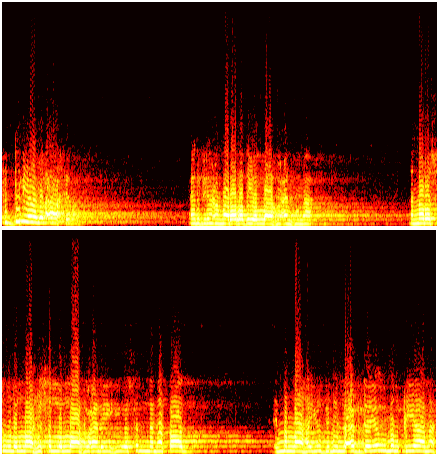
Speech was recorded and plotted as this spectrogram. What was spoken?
في الدنيا والآخرة. عن ابن عمر رضي الله عنهما أن رسول الله صلى الله عليه وسلم قال إن الله يدني العبد يوم القيامة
